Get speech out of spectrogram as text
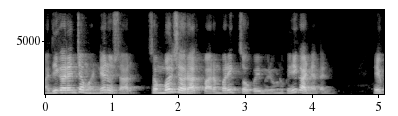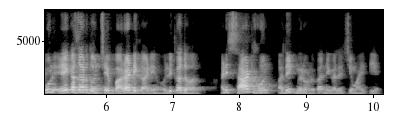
अधिकाऱ्यांच्या म्हणण्यानुसार संभल शहरात पारंपरिक चौपई मिरवणूकही काढण्यात आली. एकूण एक हजार दोनशे बारा ठिकाणी होलिका दहन आणि साठहून अधिक मिरवणुका निघाल्याची माहिती आहे.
